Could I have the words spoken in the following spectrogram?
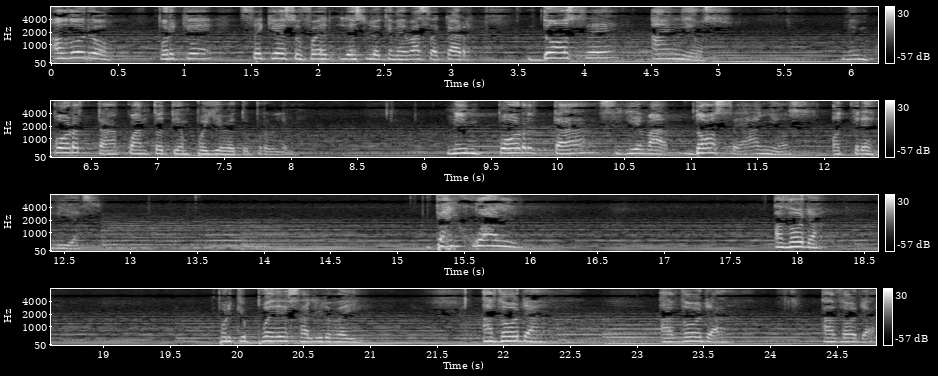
adoro porque sé que eso fue, es lo que me va a sacar 12 años. No importa cuánto tiempo lleve tu problema. No importa si lleva 12 años o 3 días. Da igual. Adora. Porque puedes salir de ahí. Adora, adora, adora.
